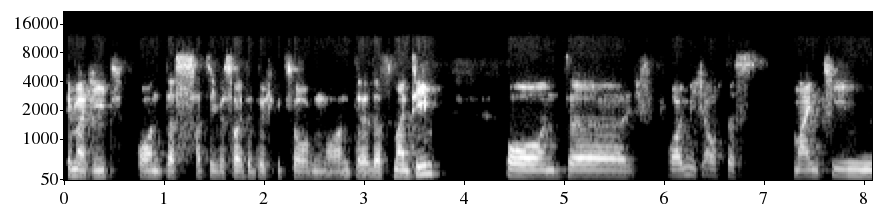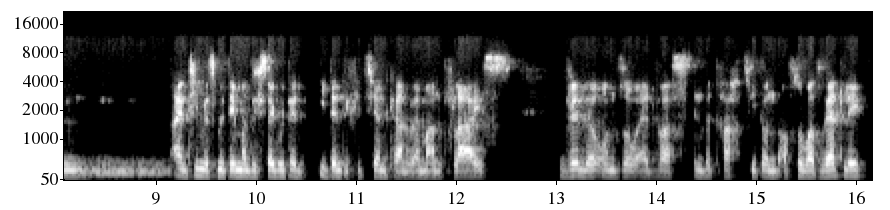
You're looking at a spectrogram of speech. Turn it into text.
immer Heat. Und das hat sich bis heute durchgezogen. Und äh, das ist mein Team. Und äh, ich freue mich auch, dass mein Team ein Team ist, mit dem man sich sehr gut identifizieren kann, wenn man Fleiß, Wille und so etwas in Betracht zieht und auf sowas Wert legt.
